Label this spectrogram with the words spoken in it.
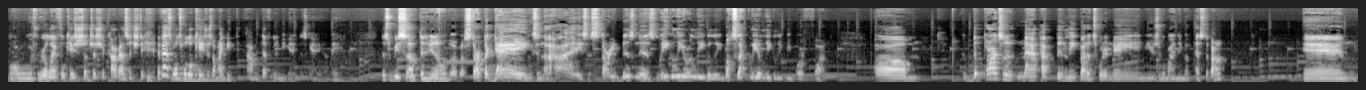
with real life locations such as Chicago. That's interesting. If it has multiple locations, I might be. I'm definitely gonna be getting this game. I mean, this would be something, you know, start the gangs and the highs and starting business legally or illegally. Most likely illegally would be more fun. Um, the parts of the map have been leaked by the Twitter name user by the name of Esteban, and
